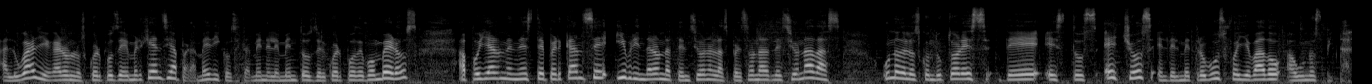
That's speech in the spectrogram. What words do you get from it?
Al lugar llegaron los cuerpos de emergencia, paramédicos y también elementos del cuerpo de bomberos. Apoyaron en este percance y brindaron atención a las personas lesionadas. Uno de los conductores de estos hechos, el del Metrobús, fue llevado a un hospital.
